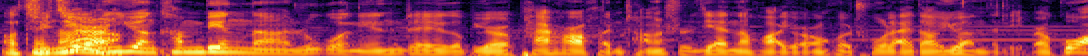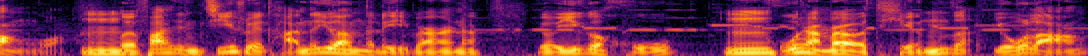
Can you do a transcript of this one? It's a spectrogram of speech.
哦，去积水潭医院看病呢，如果您这个比如排号很长时间的话，有人会出来到院子里边逛逛，嗯。会发现积水潭的院子里边呢有一个湖，嗯。湖上边有亭子、游廊，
